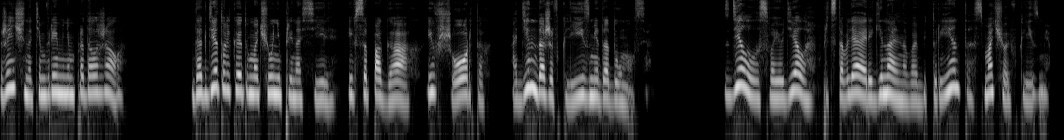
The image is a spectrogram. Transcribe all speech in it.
Женщина тем временем продолжала. Да где только эту мочу не приносили. И в сапогах, и в шортах. Один даже в клизме додумался. Сделала свое дело, представляя оригинального абитуриента с мочой в клизме.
